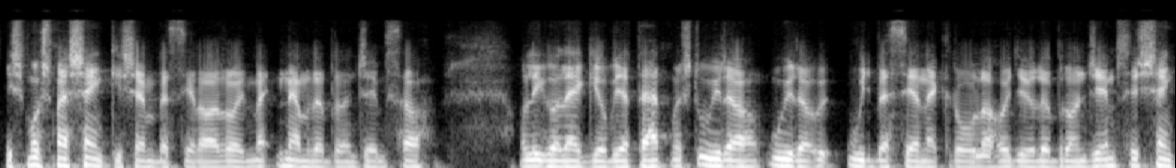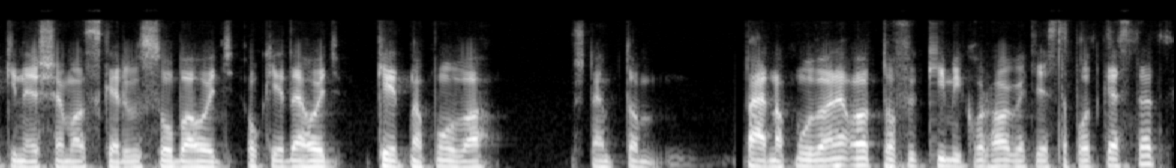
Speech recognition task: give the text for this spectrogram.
és most már senki sem beszél arról, hogy nem LeBron James a a liga legjobbja, tehát most újra, újra úgy beszélnek róla, hogy ő LeBron James, és senkinél sem az kerül szóba, hogy oké, okay, de hogy két nap múlva, most nem tudom, pár nap múlva, nem, attól függ ki, mikor hallgatja ezt a podcastet,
